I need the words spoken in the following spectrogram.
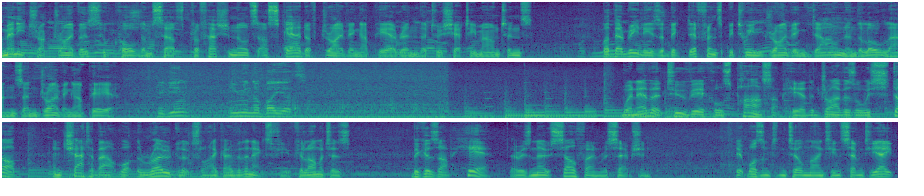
Many truck drivers who call themselves professionals are scared of driving up here in the Tusheti Mountains. But there really is a big difference between driving down in the lowlands and driving up here. Whenever two vehicles pass up here, the drivers always stop and chat about what the road looks like over the next few kilometres. Because up here, there is no cell phone reception. It wasn't until 1978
